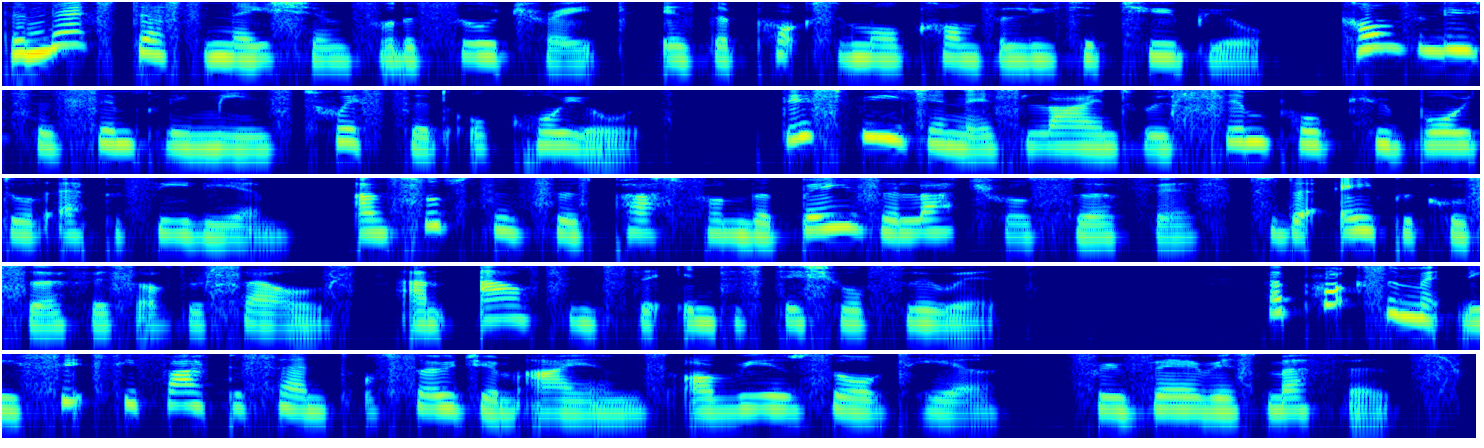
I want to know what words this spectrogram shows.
The next destination for the filtrate is the proximal convoluted tubule. Convoluted simply means twisted or coiled. This region is lined with simple cuboidal epithelium and substances pass from the basolateral surface to the apical surface of the cells and out into the interstitial fluid. Approximately 65% of sodium ions are reabsorbed here through various methods.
